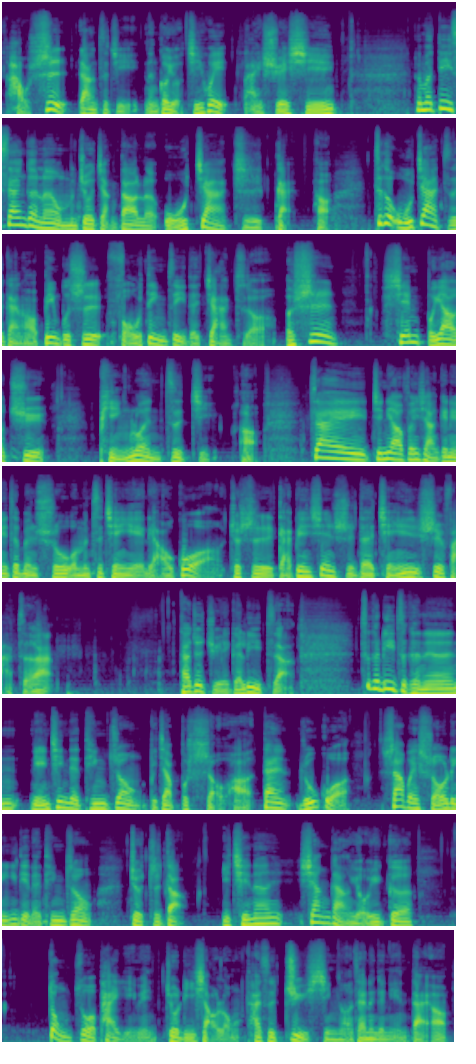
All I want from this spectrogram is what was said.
好事，让自己能够有机会来学习。那么第三个呢，我们就讲到了无价值感。好，这个无价值感哦，并不是否定自己的价值哦，而是先不要去评论自己啊。在今天要分享给你这本书，我们之前也聊过，就是改变现实的潜意识法则啊。他就举一个例子啊，这个例子可能年轻的听众比较不熟哈，但如果稍微熟龄一点的听众就知道，以前呢，香港有一个动作派演员，就李小龙，他是巨星哦，在那个年代啊。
